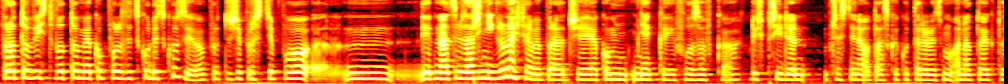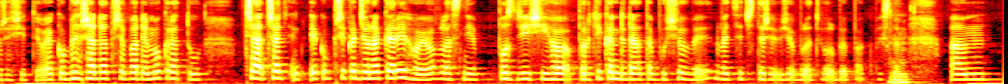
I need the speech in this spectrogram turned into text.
pro to výst o tom jako politickou diskuzi, jo? protože prostě po 11. Mm, září nikdo nechtěl vypadat, že je jako měkký v vozovkách, když přijde přesně na otázku jako terorismu a na to, jak to řešit. Jo? Jako by řada třeba demokratů, třeba, třeba jako příklad Johna Kerryho, jo? vlastně pozdějšího protikandidáta Bushovi, 24, že byly ty volby pak, myslím. Hmm. Um,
